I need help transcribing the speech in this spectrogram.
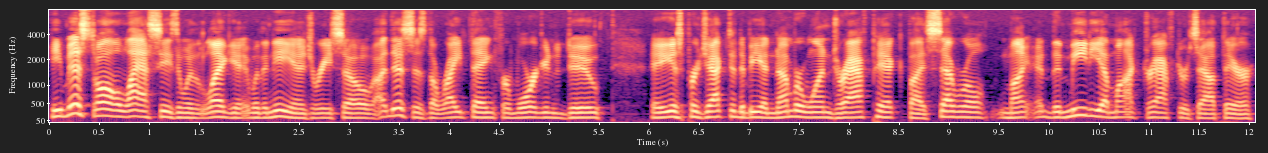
He missed all last season with a leg with a knee injury, so uh, this is the right thing for Morgan to do. He is projected to be a number one draft pick by several my, the media mock drafters out there.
